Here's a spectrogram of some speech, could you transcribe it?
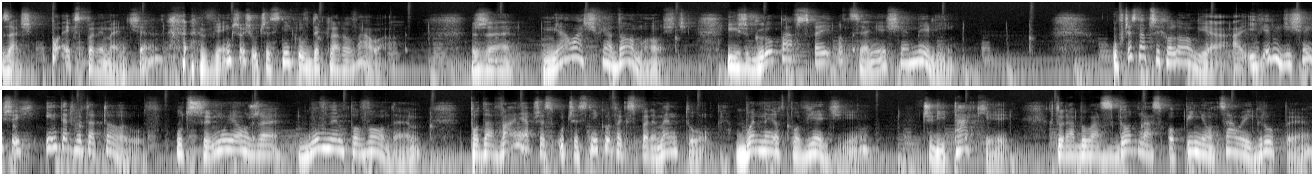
Zaś po eksperymencie większość uczestników deklarowała, że miała świadomość, iż grupa w swej ocenie się myli. Ówczesna psychologia, a i wielu dzisiejszych interpretatorów utrzymują, że głównym powodem podawania przez uczestników eksperymentu błędnej odpowiedzi, czyli takiej, która była zgodna z opinią całej grupy,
